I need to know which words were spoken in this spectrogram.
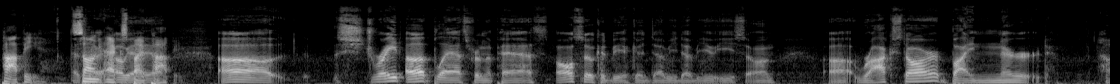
poppy song right. x Oh, yeah, by yeah. poppy Uh, straight up blast from the past. Also could be a good WWE song. Uh, Rockstar by Nerd. Oh,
